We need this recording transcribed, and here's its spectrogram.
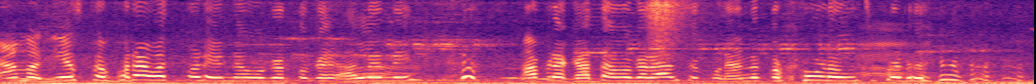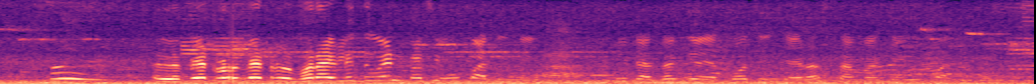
આમાં ગેસ તો ભરાવા જ પડે એના વગર તો કઈ હાલે નહીં. આપણે ખાતા વગર હાલશે પણ આને તો ખવડાવવું જ પડે. એટલે પેટ્રોલ પેટ્રોલ ભરાવી લીધું હોય ને, પછી ઉપાધિ નહીં સીધા જગ્યાએ પહોંચી જાય, રસ્તામાં કંઈ ઉપાધિ નહીં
